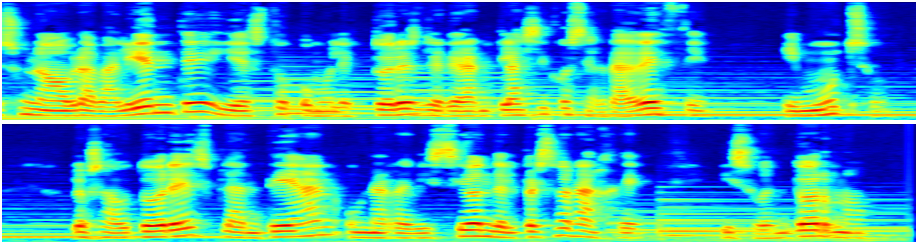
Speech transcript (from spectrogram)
es una obra valiente y esto como lectores del gran clásico se agradece, y mucho. Los autores plantean una revisión del personaje y su entorno,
